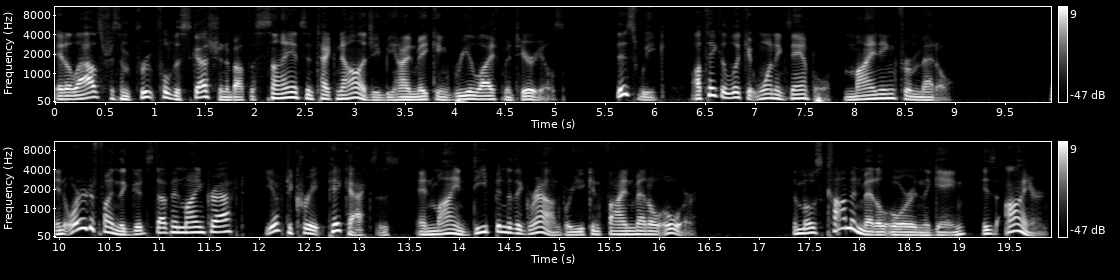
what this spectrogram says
it allows for some fruitful discussion about the science and technology behind making real life materials. This week, I'll take a look at one example mining for metal. In order to find the good stuff in Minecraft, you have to create pickaxes and mine deep into the ground where you can find metal ore. The most common metal ore in the game is iron.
